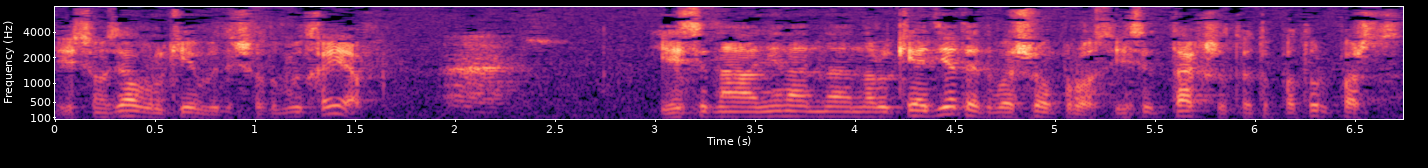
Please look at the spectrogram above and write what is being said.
Если он взял в руке и вытащил, это будет хаяв. Если на, они на, на, на руке одеты, это большой вопрос. Если так же, то это патур паш.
